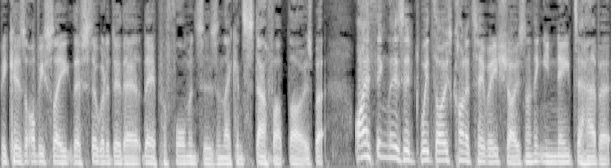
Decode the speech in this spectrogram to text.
because obviously they've still got to do their, their performances and they can stuff up those. But I think there's a with those kind of TV shows, and I think you need to have it.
